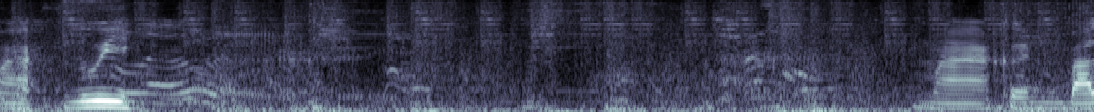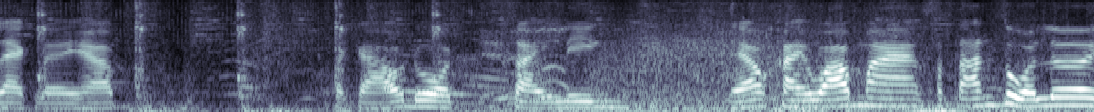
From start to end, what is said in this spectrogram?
มา ลุย มาขึ้นบาแลกเลยครับ สกาวโดดใส่ลิง แล้วใครว้าร์ปมาสตันสวนเลย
